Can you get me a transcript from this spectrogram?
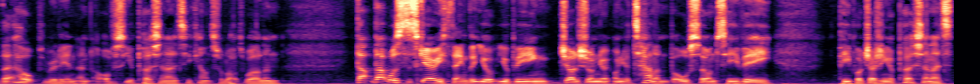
that helped really, and, and obviously your personality counts for a lot as well. And that that was the scary thing that you're you're being judged on your on your talent, but also on TV, people are judging your personality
